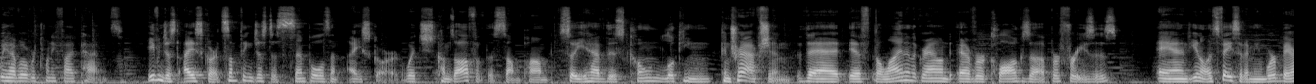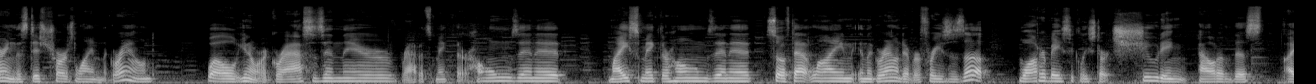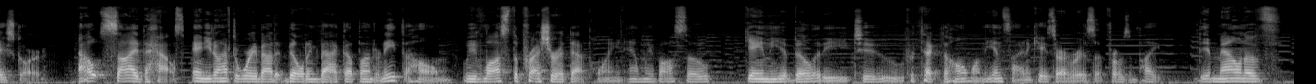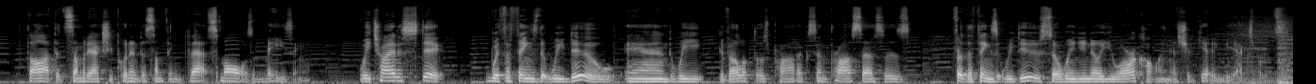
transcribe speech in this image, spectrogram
We have over 25 patents. Even just IceGuard, something just as simple as an IceGuard, which comes off of the sump pump. So you have this cone looking contraption that if the line in the ground ever clogs up or freezes, and you know, let's face it, I mean, we're burying this discharge line in the ground. Well, you know, our grass is in there, rabbits make their homes in it, mice make their homes in it. So if that line in the ground ever freezes up, water basically starts shooting out of this IceGuard outside the house and you don't have to worry about it building back up underneath the home. We've lost the pressure at that point and we've also gained the ability to protect the home on the inside in case there ever is a frozen pipe. The amount of thought that somebody actually put into something that small is amazing. We try to stick with the things that we do and we develop those products and processes for the things that we do so when you know you are calling us, you're getting the experts.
